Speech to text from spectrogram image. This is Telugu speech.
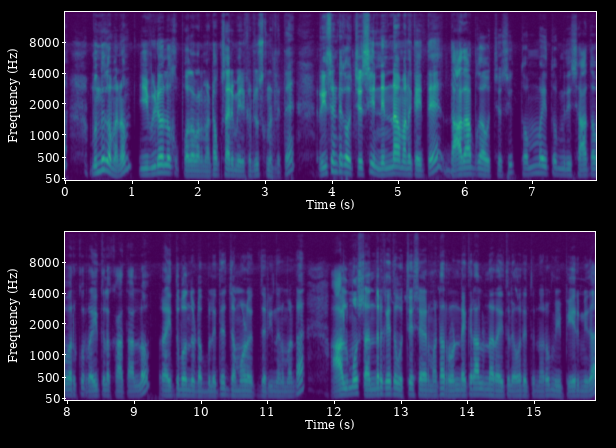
ముందుగా మనం ఈ వీడియోలోకి పోదాం అనమాట ఒకసారి మీరు ఇక్కడ చూసుకున్నట్లయితే రీసెంట్గా వచ్చేసి నిన్న మనకైతే దాదాపుగా వచ్చేసి తొంభై తొమ్మిది శాతం వరకు రైతుల ఎకరాల్లో రైతు బంధు డబ్బులు అయితే జమ అవడం అయితే జరిగిందనమాట. ఆల్మోస్ట్ అందరికైతే వచ్చేసాయి అనమాట రెండు ఎకరాలు ఉన్న రైతులు ఎవరైతే ఉన్నారో మీ పేరు మీద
